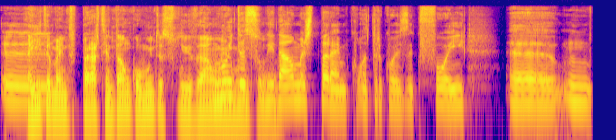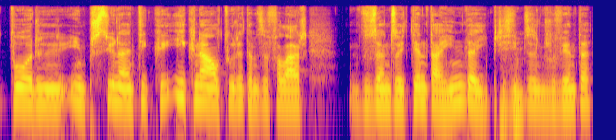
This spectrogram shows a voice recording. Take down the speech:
Uh, Aí também te deparaste então com muita solidão. Muita muito... solidão, mas deparei-me com outra coisa que foi uh, um motor impressionante e que, e que, na altura estamos a falar dos anos 80 ainda e princípios uhum. dos anos 90,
